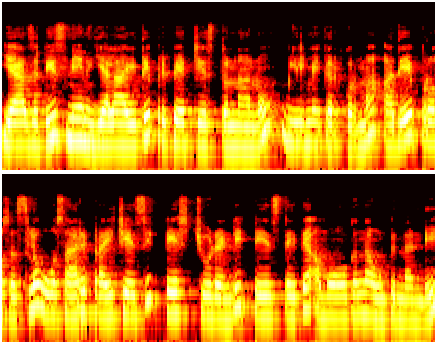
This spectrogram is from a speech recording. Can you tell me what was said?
యాజ్ ఇట్ ఈస్ నేను ఎలా అయితే ప్రిపేర్ చేస్తున్నానో మీల్ మేకర్ కుర్మా అదే ప్రాసెస్లో ఓసారి ట్రై చేసి టేస్ట్ చూడండి. టేస్ట్ అయితే అమోఘంగా ఉంటుందండి.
